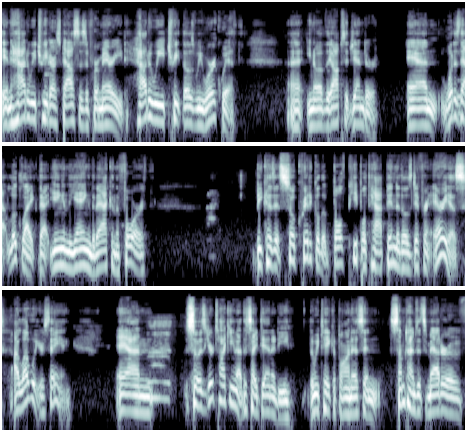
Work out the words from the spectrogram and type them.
in how do we treat our spouses if we're married? How do we treat those we work with, uh, you know, of the opposite gender? And what does that look like? That yin and the yang, the back and the forth. Because it's so critical that both people tap into those different areas. I love what you're saying. And mm. so as you're talking about this identity that we take upon us, and sometimes it's a matter of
